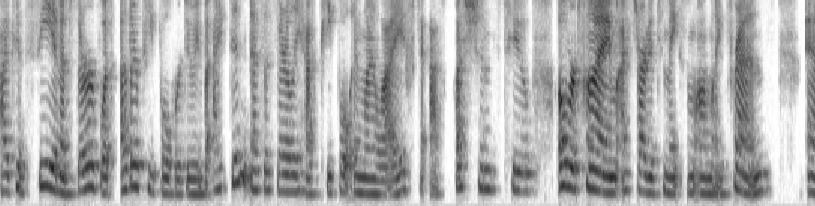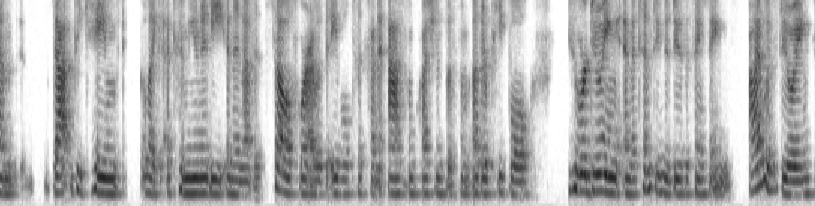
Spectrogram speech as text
I could see and observe what other people were doing, but I didn't necessarily have people in my life to ask questions to. Over time, I started to make some online friends, and that became like a community in and of itself where I was able to kind of ask some questions of some other people who were doing and attempting to do the same things I was doing.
